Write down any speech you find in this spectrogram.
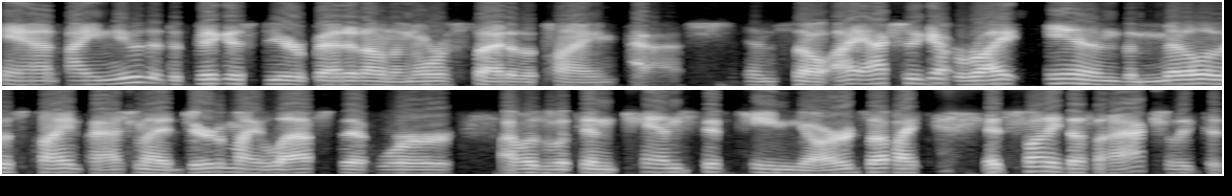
and I knew that the biggest deer bedded on the north side of the pine patch. And so I actually got right in the middle of this pine patch, and I had deer to my left that were, I was within 10, 15 yards of. I, it's funny, Dustin, I actually could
